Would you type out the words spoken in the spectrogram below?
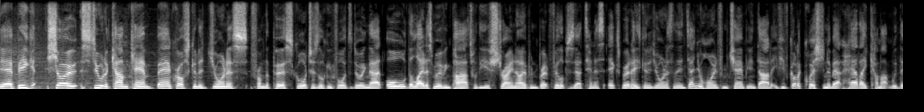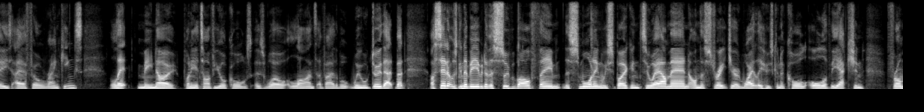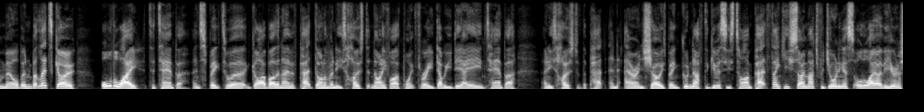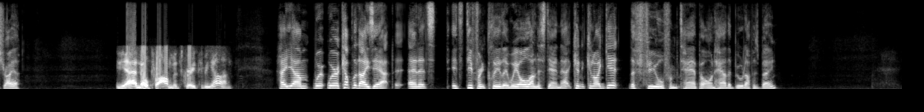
Yeah, big show still to come. Cam Bancroft's going to join us from the Perth Scorchers. Looking forward to doing that. All the latest moving parts with the Australian Open. Brett Phillips is our tennis expert. He's going to join us. And then Daniel Hoyne from Champion Data. If you've got a question about how they come up with these AFL rankings, let me know. Plenty of time for your calls as well. Lines available. We will do that. But I said it was going to be a bit of a Super Bowl theme this morning. We've spoken to our man on the street, Gerard Whateley, who's going to call all of the action from Melbourne. But let's go all the way to Tampa and speak to a guy by the name of Pat Donovan. He's host at 95.3 WDAE in Tampa and he's host of the Pat and Aaron show. He's been good enough to give us his time. Pat, thank you so much for joining us all the way over here in Australia. Yeah, no problem. It's great to be on. Hey, um, we're, we're a couple of days out, and it's it's different. Clearly, we all understand that. Can can I get the feel from Tampa on how the build up has been?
